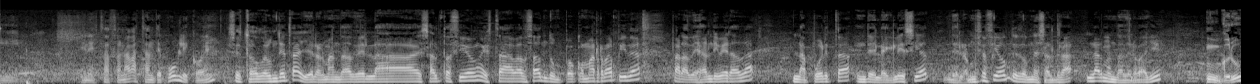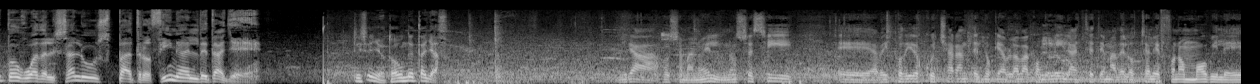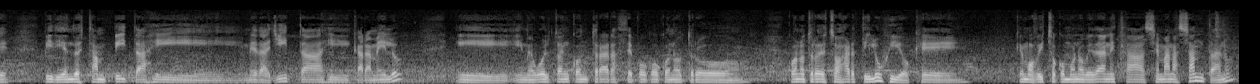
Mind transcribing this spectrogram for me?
en esta zona bastante público, ¿eh? Ese es todo un detalle. La hermandad de la exaltación está avanzando un poco más rápida para dejar liberada la puerta de la iglesia de la Anunciación, de donde saldrá la hermandad del Valle. Grupo Guadalsalus patrocina el detalle. Sí, señor, todo un detallazo. Mira, José Manuel, no sé si eh, habéis podido escuchar antes lo que hablaba con Mila, este tema de los teléfonos móviles pidiendo estampitas y medallitas y caramelos. Y, me he vuelto a encontrar hace poco con otro, con otro de estos artilugios que, que hemos visto como novedad en esta Semana Santa, ¿no?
